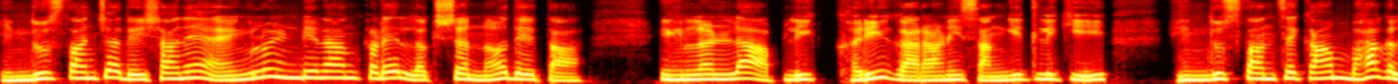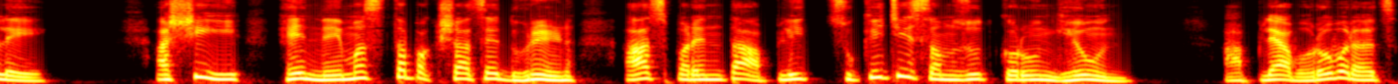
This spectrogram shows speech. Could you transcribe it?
हिंदुस्थानच्या देशाने अँग्लो इंडियनांकडे लक्ष न देता इंग्लंडला आपली खरी गाराणी सांगितली की हिंदुस्थानचे काम भागले. अशी हे नेमस्त पक्षाचे धुरीण आजपर्यंत आपली चुकीची समजूत करून घेऊन आपल्याबरोबरच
